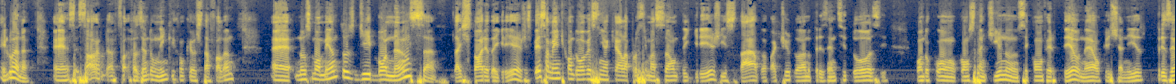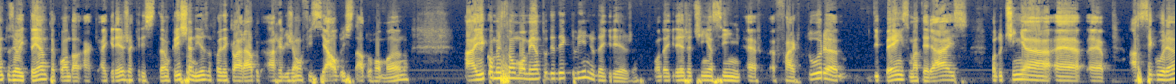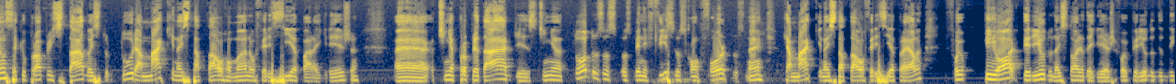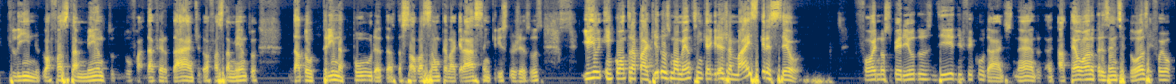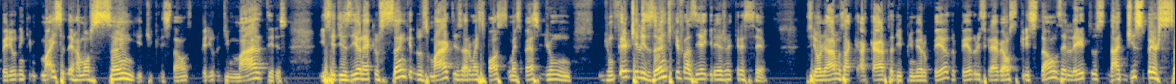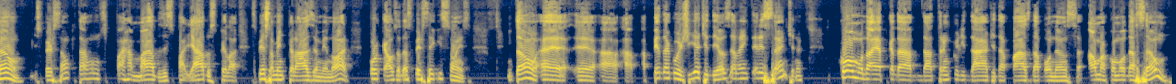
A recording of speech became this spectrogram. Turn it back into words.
Ei, Luana, é, só fazendo um link com o que você está falando, é, nos momentos de bonança da história da igreja, especialmente quando houve assim aquela aproximação da igreja e Estado a partir do ano 312, quando Constantino se converteu né, ao cristianismo, 380, quando a, a igreja cristã, o cristianismo foi declarado a religião oficial do Estado romano, aí começou um momento de declínio da igreja, quando a igreja tinha assim é, fartura de bens materiais, quando tinha é, é, a segurança que o próprio Estado, a estrutura, a máquina estatal romana oferecia para a igreja, é, tinha propriedades, tinha todos os, os, benefícios, os confortos né, que a máquina estatal oferecia para ela, foi o pior período da história da igreja, foi o período do declínio, do afastamento do, da verdade, do afastamento da doutrina pura, da, da salvação pela graça em Cristo Jesus. E em contrapartida, os momentos em que a igreja mais cresceu foi nos períodos de dificuldades, né? Até o ano 312 foi o período em que mais se derramou sangue de cristãos, período de mártires, e se dizia, né, que o sangue dos mártires era uma espécie, uma espécie de um de um fertilizante que fazia a igreja crescer. Se olharmos a, a, carta de 1 Pedro, Pedro escreve aos cristãos eleitos da dispersão, dispersão que estavam esparramados, espalhados, pela, especialmente pela Ásia Menor, por causa das perseguições. Então, é, é, a, a, pedagogia de Deus ela é interessante, né? Como na época da, da tranquilidade, da paz, da bonança, há uma acomodação,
